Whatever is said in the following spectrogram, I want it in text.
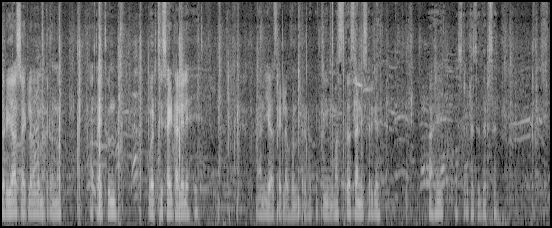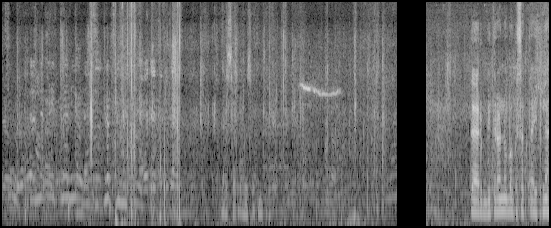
तर या साईडला बघा मित्रांनो. आता इथून वरची साईट आलेली आहे. आणि या साईडला बघा मित्रांनो किती मस्त असा निसर्ग आहे. निसर्गाचं दर्शन. या साईडला बघू शकतो. तर मित्रांनो बघू शकता इथनं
